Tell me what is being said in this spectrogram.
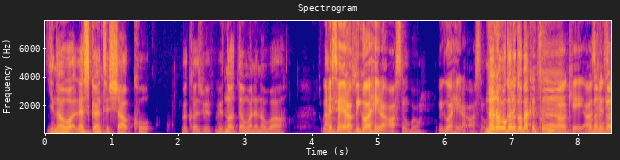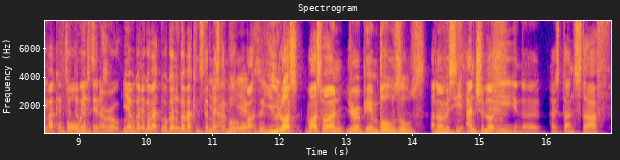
you know what? Let's go into shout court because we've we've not done one in a while. Let's say like we got to hate like Arsenal, bro. We got to hate like Arsenal. No, no, we're gonna go back into. Okay, I we're was gonna gonna go back into four wins domestic. in a row, bro. Yeah, we're gonna go back. We're gonna go back into domestic what I mean? Yeah, but 'cause of you lot. whilst, whilst we're on European balls, and obviously Ancelotti, you know, has done stuff.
